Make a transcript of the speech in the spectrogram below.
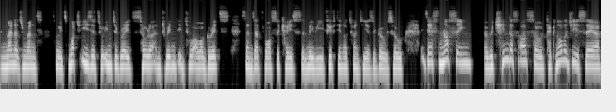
management. So it's much easier to integrate solar and wind into our grids than that was the case maybe 15 or 20 years ago. So there's nothing uh, which hinders us. So technology is there.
